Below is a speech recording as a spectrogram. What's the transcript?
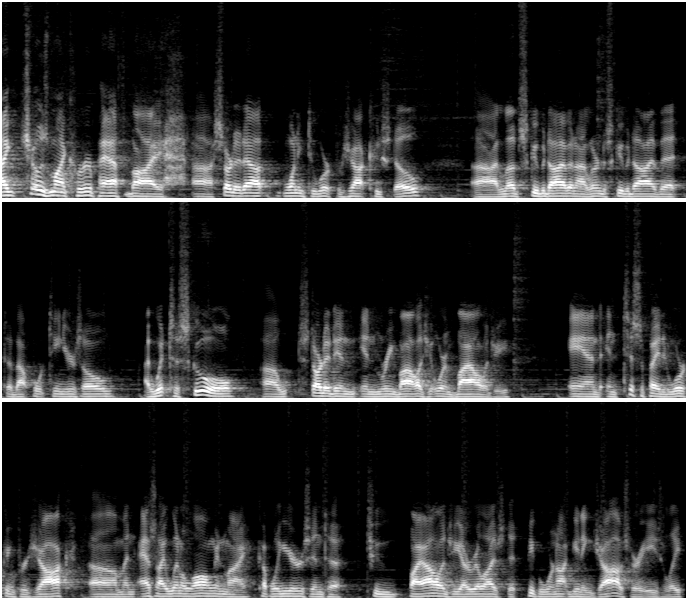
I chose my career path by, uh, started out wanting to work for Jacques Cousteau. Uh, I loved scuba diving. I learned to scuba dive at about 14 years old. I went to school, uh, started in, in marine biology or in biology, and anticipated working for Jacques. Um, and as I went along in my couple of years into to biology, I realized that people were not getting jobs very easily.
